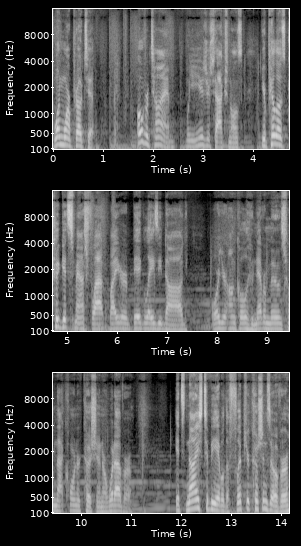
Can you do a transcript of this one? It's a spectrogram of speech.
One more pro tip. Over time, when you use your Sactionals, your pillows could get smashed flat by your big lazy dog or your uncle who never moves from that corner cushion or whatever. It's nice to be able to flip your cushions over,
